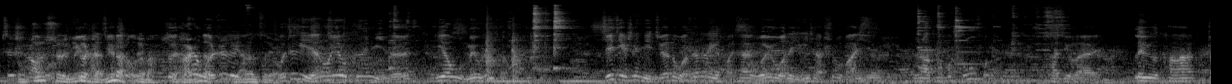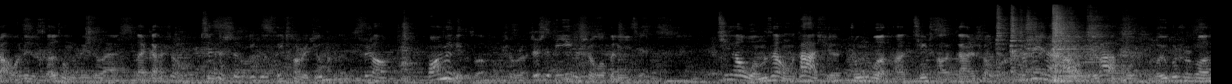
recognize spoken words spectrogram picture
这是让我总之是一个没法人的接受对，对吧是人的而且我这个言论自由我这个言论又跟你的业务没有任何关系。仅仅是你觉得我在那里好像我有我的影响，是不是把你让他不舒服了，他就来利用他掌握这个合同这个来来干涉我，这个是一个非常 ridiculous 非常荒谬的一个做法，是不是？这是第一个事我不理解。就像我们在我们大学，中国他经常地干涉我，实际上拿我没办法，我又不是说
